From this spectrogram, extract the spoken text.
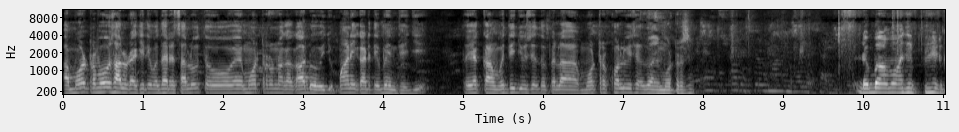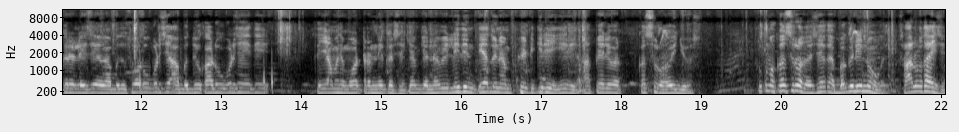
આ મોટર બહુ સારું રાખી હતી વધારે સારું તો એ મોટરનો કાંક આડો આવી ગયું પાણી કાઢતી બંધ થઈ ગઈ તો એક કામ વધી ગયું છે તો પેલા મોટર ખોલવી છે. તો અહીં મોટર છે. ડબ્બામાંથી ફિટ કરેલી છે આ બધું છોડવું પડશે આ બધું કાઢવું પડશે અહીંથી. તો મોટર નીકળશે. કેમ કે નવી લીધી ને તે દુને આમ ફિટ કરી ગીરી. આ પહેલી વાર કસરો આવી ગયો છે. ટૂંકમાં કસરો તો છે કઈ બગડી ન હોય. સારું થાય છે.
